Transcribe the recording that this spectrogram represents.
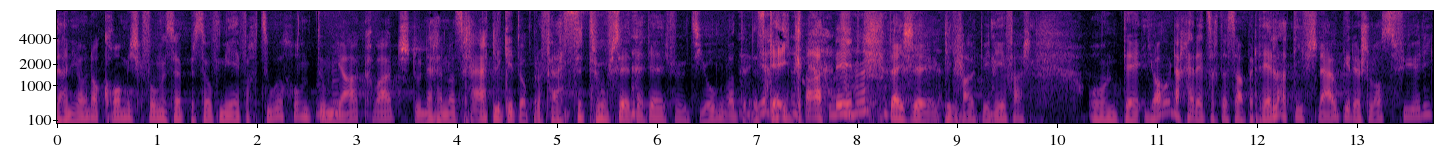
da habe ich auch noch komisch gefunden, dass jemand so auf mich einfach zukommt und mhm. mich anquatscht und dann noch ein Kärtchen gibt, wo Professor draufsteht. Der ist viel zu jung, oder? Das geht gar nicht. Der ist äh, gleich alt wie ich fast. Und äh, ja, nachher hat sich das aber relativ schnell bei einer Schlossführung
